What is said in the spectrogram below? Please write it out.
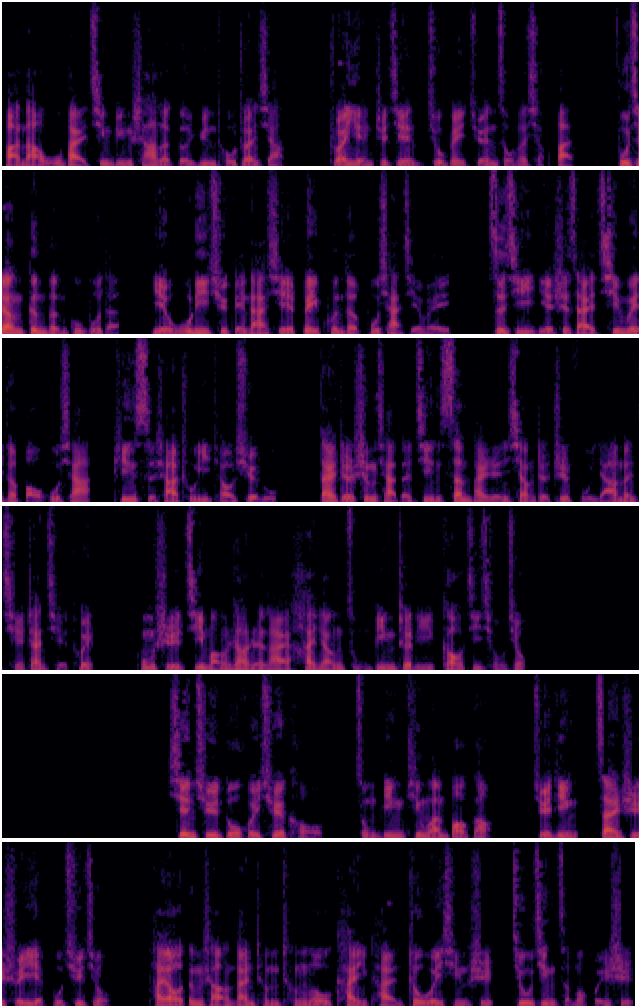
把那五百清兵杀了个晕头转向，转眼之间就被卷走了小半。副将根本顾不得，也无力去给那些被困的部下解围。自己也是在亲卫的保护下拼死杀出一条血路，带着剩下的近三百人向着知府衙门且战且退，同时急忙让人来汉阳总兵这里告急求救。先去夺回缺口。总兵听完报告，决定暂时谁也不去救，他要登上南城城楼看一看周围形势究竟怎么回事，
